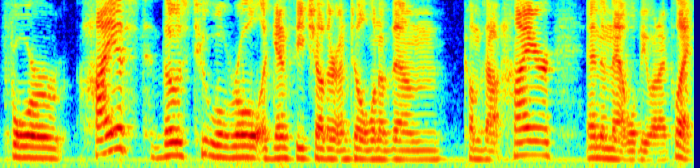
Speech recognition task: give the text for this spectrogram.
for highest, those two will roll against each other until one of them comes out higher, and then that will be what I play.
